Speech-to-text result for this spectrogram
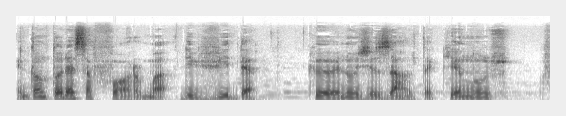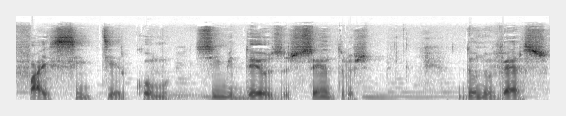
Então, toda essa forma de vida que nos exalta, que nos faz sentir como semideuses, centros do universo,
